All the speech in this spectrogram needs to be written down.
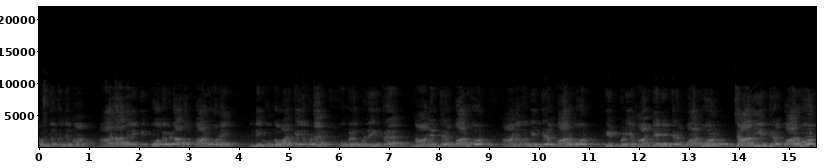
கொஞ்சம் கொஞ்சமா ஆராதனைக்கு போக விடாத பார்வோனை இன்னைக்கு உங்க வாழ்க்கையில கூட உங்களுக்குள்ள இருக்கிற நான் என்கிற பார்வோன் என்கிற பார்வோன் கீழ்ப்படிய மாட்டேன் என்கிற பார்வோன் ஜாதி என்கிற பார்வோன்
